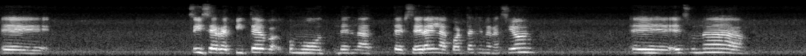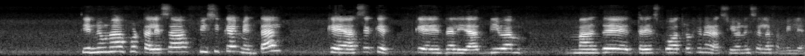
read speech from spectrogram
eh, y se repite como en la tercera y la cuarta generación. Eh, es una. Tiene una fortaleza física y mental que hace que, que en realidad viva más de tres, cuatro generaciones en la familia.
